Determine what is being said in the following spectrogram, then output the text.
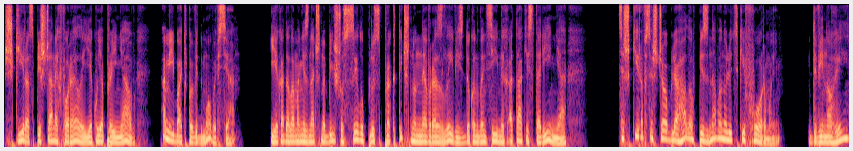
Шкіра з піщаних форелей, яку я прийняв, а мій батько відмовився, і яка дала мені значно більшу силу, плюс практичну невразливість до конвенційних атак і старіння, ця шкіра все ще облягала впізнавано людські форми дві ноги,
